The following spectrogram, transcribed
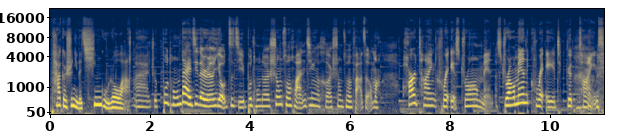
他可是你的亲骨肉啊！哎，这不同代际的人有自己不同的生存环境和生存法。则嘛。Hard time create strong men. Strong men create good times.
